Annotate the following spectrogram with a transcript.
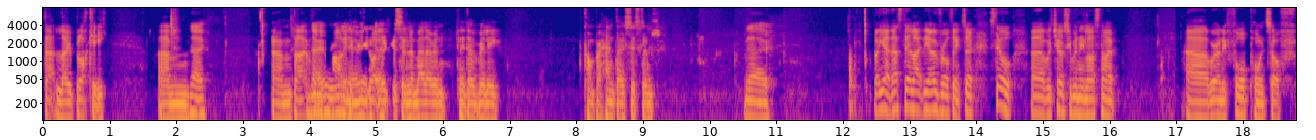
that low blocky. Um, no. Um, but no, partly know, because you've got yeah. Lucas and Lamela, and they don't really comprehend those systems. No. But yeah, that's the like the overall thing. So still, uh, with Chelsea winning last night, uh, we're only four points off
